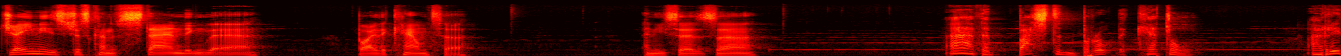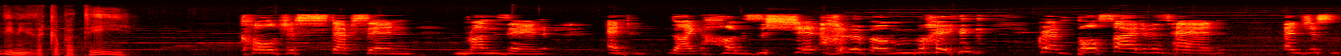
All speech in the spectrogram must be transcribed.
Jamie's just kind of standing there by the counter and he says, uh, Ah, the bastard broke the kettle. I really need a cup of tea. Cole just steps in, runs in, and like hugs the shit out of him. Like grabs both sides of his head and just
